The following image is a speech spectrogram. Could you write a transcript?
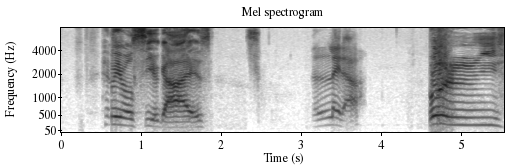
And we will see you guys. Later. Bye.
